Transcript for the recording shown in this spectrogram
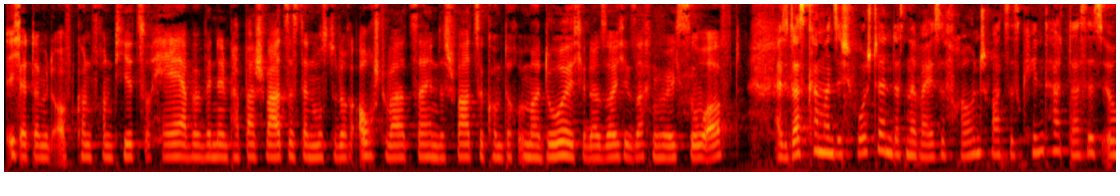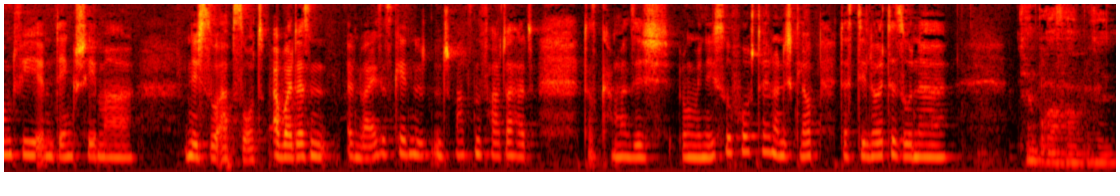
Ich werde damit oft konfrontiert, so, hä, aber wenn dein Papa schwarz ist, dann musst du doch auch schwarz sein. Das Schwarze kommt doch immer durch oder solche Sachen höre ich so oft. Also das kann man sich vorstellen, dass eine weiße Frau ein schwarzes Kind hat. Das ist irgendwie im Denkschema nicht so absurd. Aber dass ein, ein weißes Kind einen schwarzen Vater hat, das kann man sich irgendwie nicht so vorstellen. Und ich glaube, dass die Leute so eine Temperafarben sehen.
